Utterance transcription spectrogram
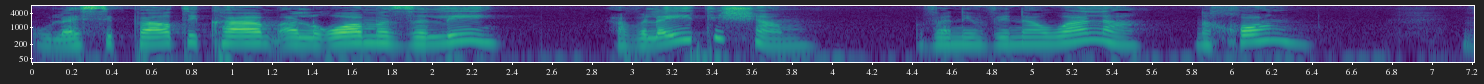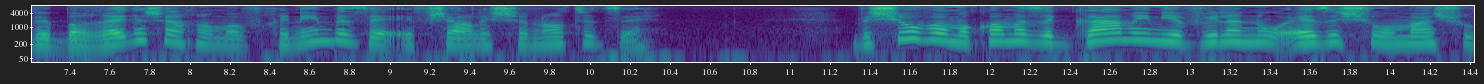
אולי סיפרתי כאן על רוע מזלי, אבל הייתי שם, ואני מבינה, וואלה, נכון. וברגע שאנחנו מבחינים בזה, אפשר לשנות את זה. ושוב, המקום הזה, גם אם יביא לנו איזשהו משהו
